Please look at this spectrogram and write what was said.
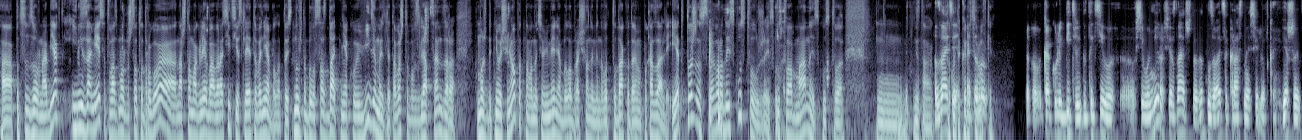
э, подцензурный объект, и не заметят, возможно, что-то другое, на что могли бы обратить, если этого не было. То есть нужно было создать некую видимость для того, чтобы взгляд цензора, может быть, не очень опытного, но тем не менее был обращен именно вот туда, куда ему показали. И это тоже своего рода искусство уже, искусство обмана, искусство, не знаю, какой-то корректировки. Это как у любителей детективов э, всего мира, все знают, что это называется красная селедка. Вешает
